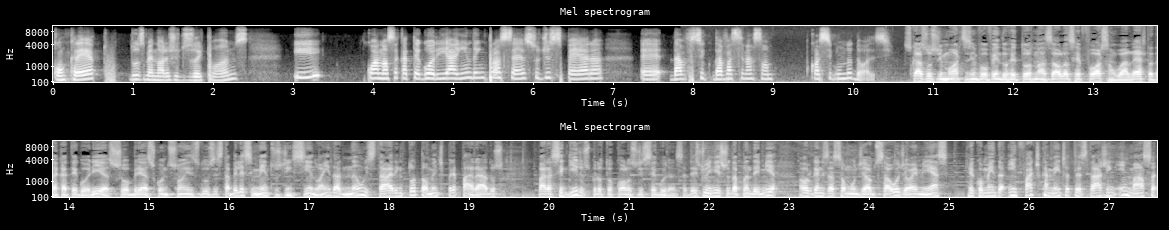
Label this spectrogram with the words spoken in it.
concreto dos menores de 18 anos e com a nossa categoria ainda em processo de espera é, da, da vacinação com a segunda dose. Os casos de mortes envolvendo o retorno às aulas reforçam o alerta da categoria sobre as condições dos estabelecimentos de ensino ainda não estarem totalmente preparados para seguir os protocolos de segurança. Desde o início da pandemia, a Organização Mundial de Saúde, a OMS, recomenda enfaticamente a testagem em massa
